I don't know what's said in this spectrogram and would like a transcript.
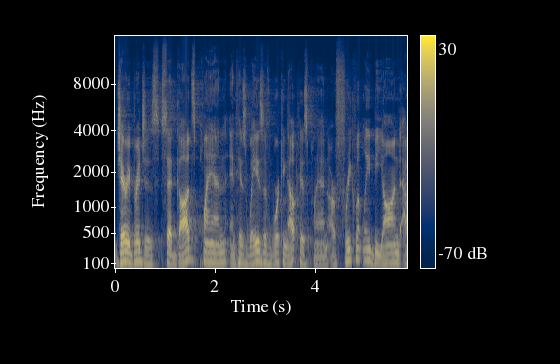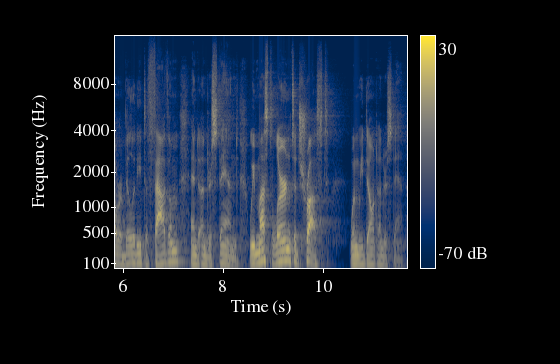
Jerry Bridges said God's plan and his ways of working out his plan are frequently beyond our ability to fathom and understand. We must learn to trust when we don't understand.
